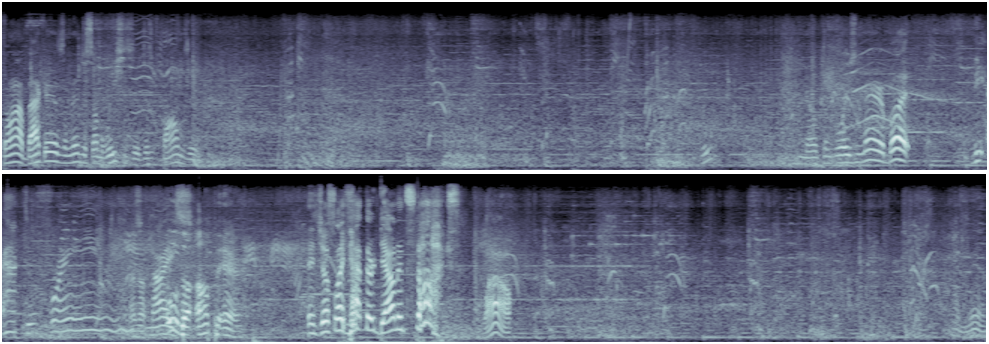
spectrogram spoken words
Throwing out back airs and then just unleashes it, just bombs it. Ooh. No conversion there, but the active frame. Nice. Ooh, the up air. And just like that, they're down in stocks. Wow. Oh man.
